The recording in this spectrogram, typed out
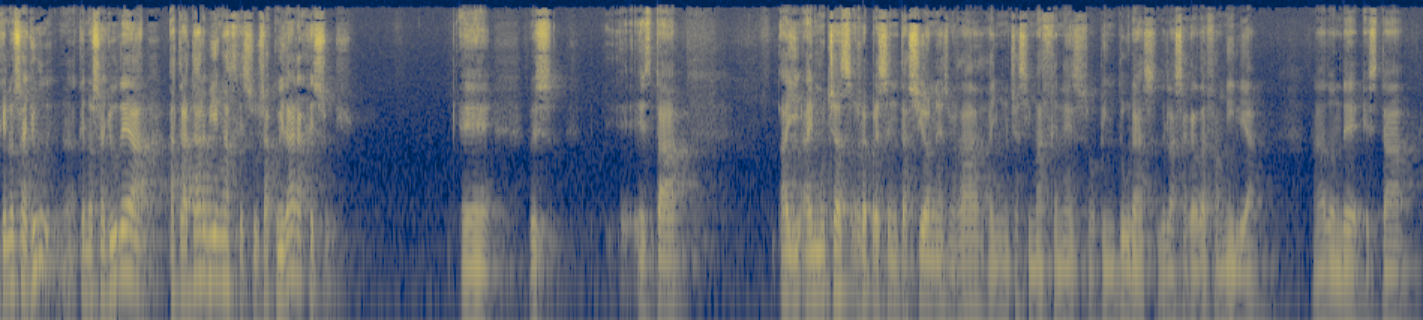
que nos ayude, que nos ayude a, a, tratar bien a Jesús, a cuidar a Jesús. pues está hay, muchas representaciones, ¿verdad? Hay muchas imágenes o pinturas de la Sagrada Familia, donde está,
